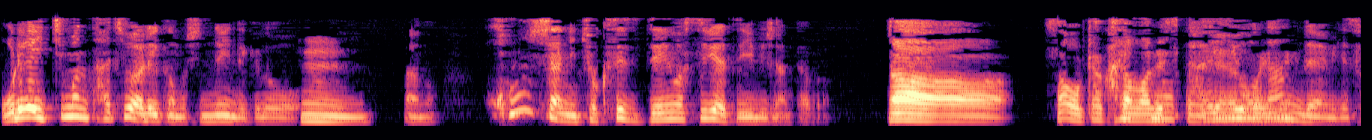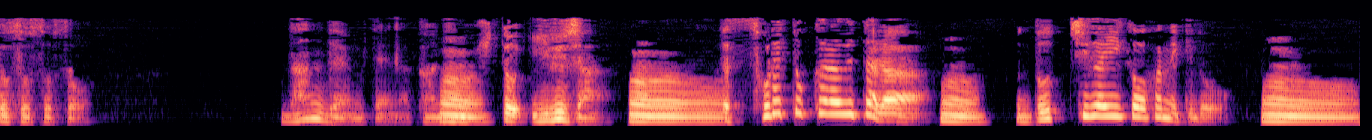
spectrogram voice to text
俺が一番立ち悪いかもしれないんだけど、うん。あの、本社に直接電話するやついるじゃん、多分。ああ。さあ、お客様ですみたいな対応。なんだよ、みたいな。そうそうそうそう。なんだよ、みたいな感じの人いるじゃん。うん。それと比べたら、うん。どっちがいいかわかんないけど、うん。あ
